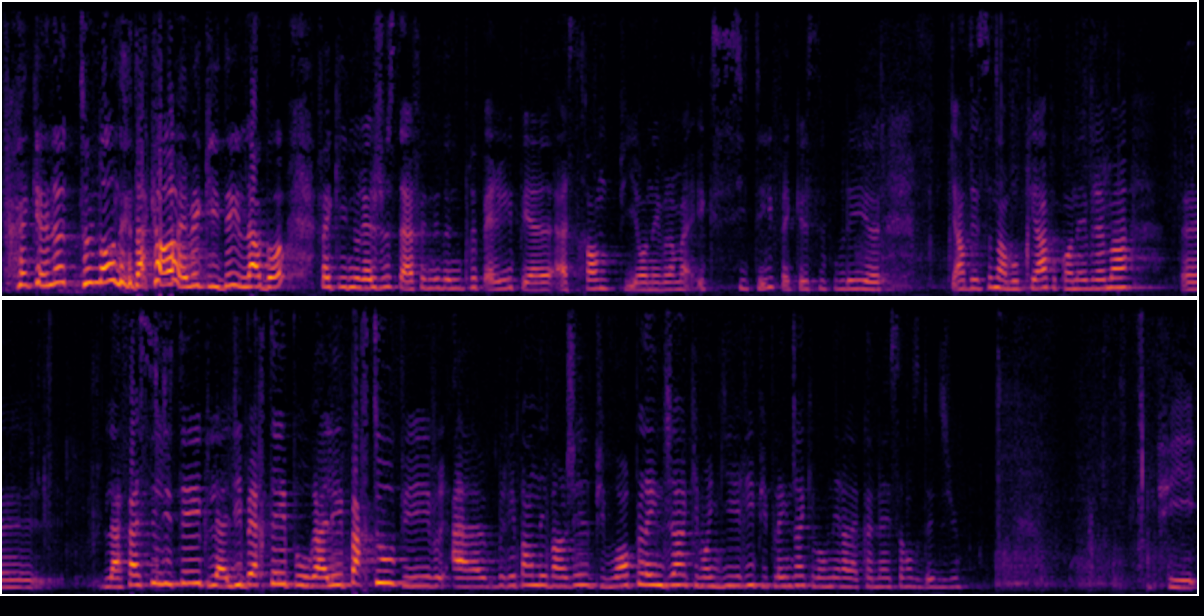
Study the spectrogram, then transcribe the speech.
fait que là, tout le monde est d'accord avec l'idée là-bas. Fait qu'il nous reste juste à finir de nous préparer puis à, à se rendre, puis on est vraiment excités. Fait que si vous voulez euh, garder ça dans vos prières pour qu'on ait vraiment euh, la facilité puis la liberté pour aller partout puis à répandre l'Évangile puis voir plein de gens qui vont être guéris puis plein de gens qui vont venir à la connaissance de Dieu. Puis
